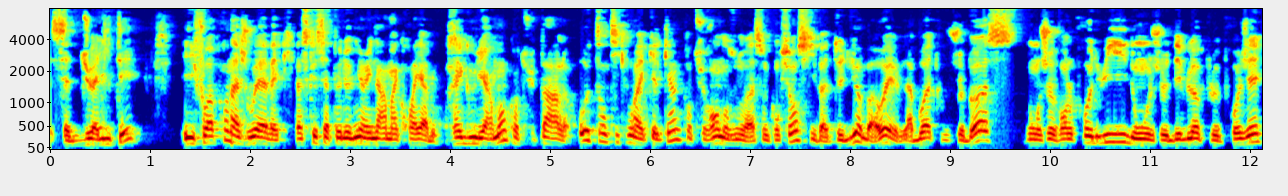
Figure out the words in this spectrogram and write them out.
cette dualité et il faut apprendre à jouer avec parce que ça peut devenir une arme incroyable. Régulièrement, quand tu parles authentiquement avec quelqu'un, quand tu rentres dans une relation de confiance, il va te dire bah ouais, la boîte où je bosse, dont je vends le produit, dont je développe le projet,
